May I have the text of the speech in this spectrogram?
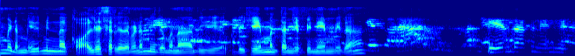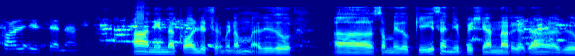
మేడం ఇది నిన్న కాల్ చేశారు కదా మేడం మీరు మన అది ఒకటి హేమంత్ అని చెప్పి నేమ్ మీద? ఏం దాకా నేను మీకు కాల్ చేశానా? ఆ, నిన్న కాల్ చేశారు మేడం. అదేదో సమ్ ఏదో కేసు అని చెప్పేసి అన్నారు కదా అదో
